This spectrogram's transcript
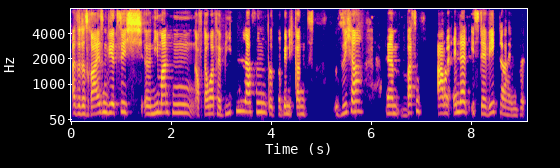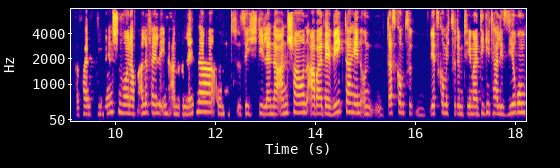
Also das Reisen wird sich äh, niemanden auf Dauer verbieten lassen. Da, da bin ich ganz sicher. Ähm, was sich aber ändert, ist der Weg dahin. Das heißt, die Menschen wollen auf alle Fälle in andere Länder und sich die Länder anschauen. Aber der Weg dahin, und das kommt zu, jetzt komme ich zu dem Thema Digitalisierung,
